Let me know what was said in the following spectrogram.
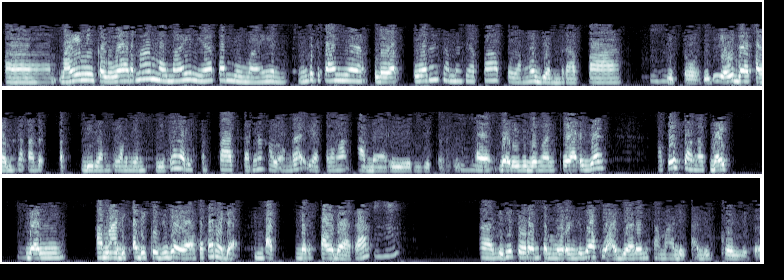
eh, main nih keluar. Mah mau main ya kan mau main. Nanti ditanya keluar keluarnya sama siapa? Pulangnya jam berapa? Mhm. gitu. Jadi ya udah kalau misalkan tetap bilang pulang jam segitu harus tepat. Karena kalau enggak ya kalau enggak kabarin gitu. Mhm. Kalau dari hubungan keluarga aku sangat baik. Dan sama adik-adikku juga ya aku kan ada empat bersaudara Mhm. Nah, jadi turun temurun juga aku ajarin sama adik-adikku gitu.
